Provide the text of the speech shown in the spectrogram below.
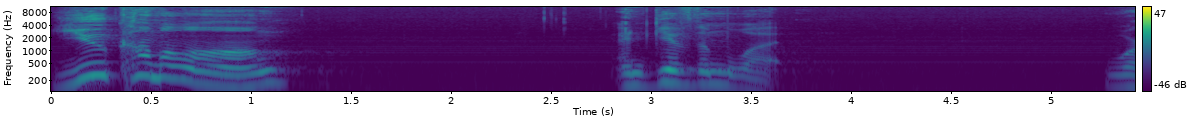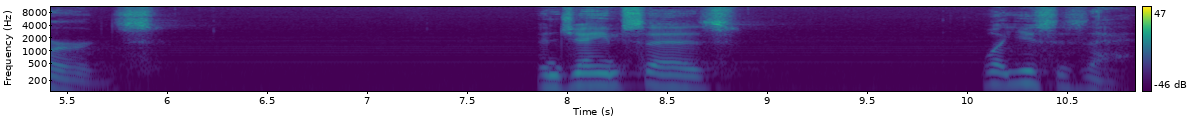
You come along and give them what? Words. And James says, What use is that?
